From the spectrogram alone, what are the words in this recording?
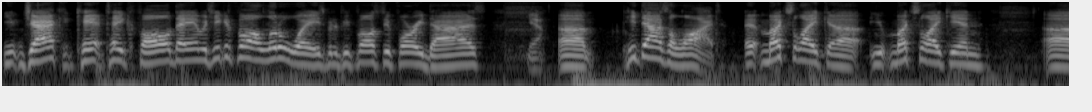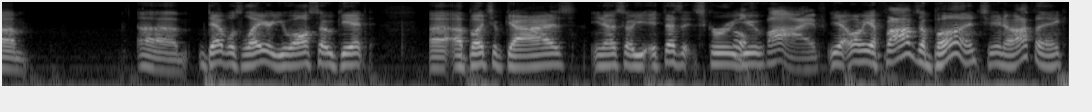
You, Jack can't take fall damage. He can fall a little ways, but if he falls too far, he dies. Yeah. Um, he dies a lot. Uh, much like uh, you, much like in um, uh, Devil's Lair, you also get uh, a bunch of guys. You know, so you, it doesn't screw Well, you. five. Yeah, well, I mean, a five's a bunch. You know, I think.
